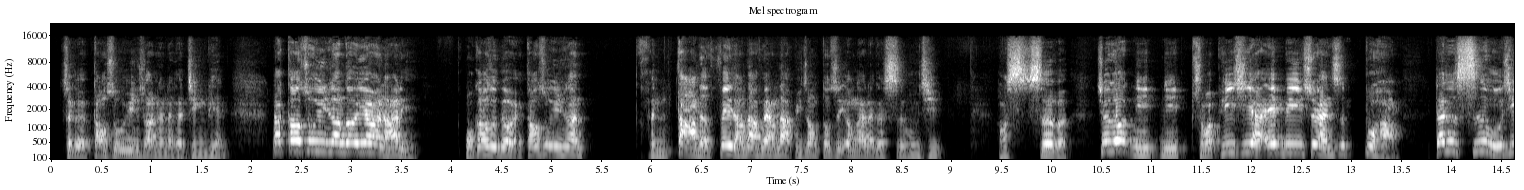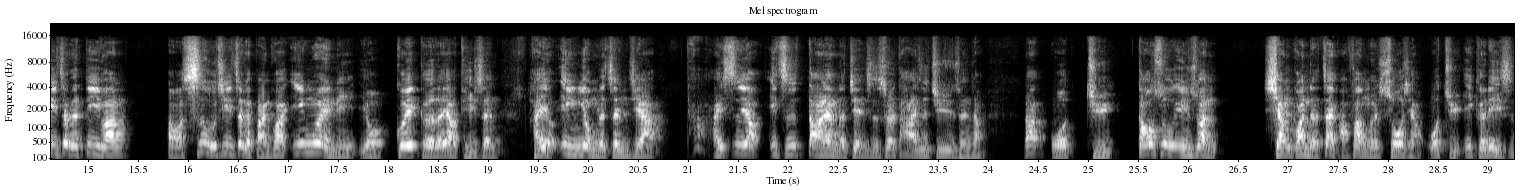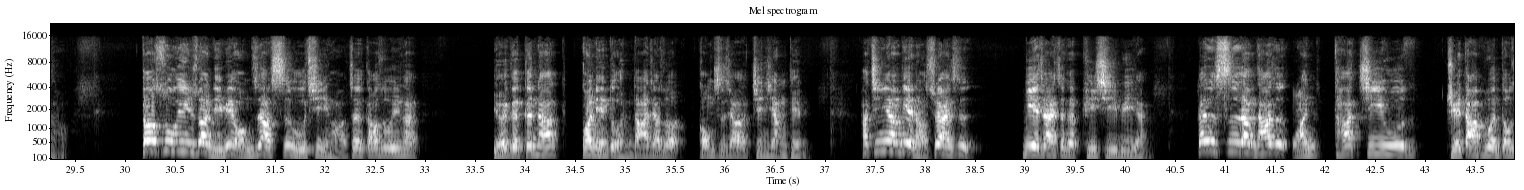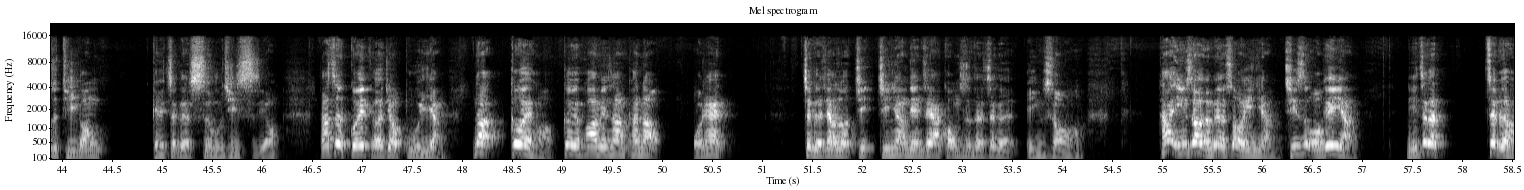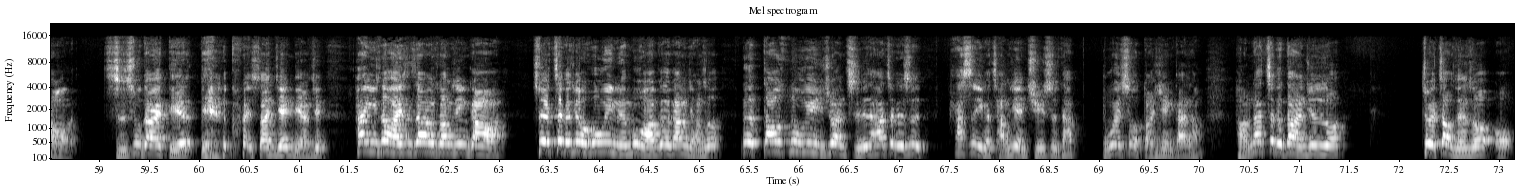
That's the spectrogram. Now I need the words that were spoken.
这个高速运算的那个晶片。那高速运算都用在哪里？我告诉各位，高速运算很大的、非常大、非常大比重都是用在那个伺服器，好，server，就是说你你什么 PC 啊、NB 虽然是不好，但是伺服器这个地方，哦，伺服器这个板块，因为你有规格的要提升。还有应用的增加，它还是要一直大量的建置，所以它还是继续成长。那我举高速运算相关的，再把范围缩小。我举一个例子哈，高速运算里面我们知道伺服器哈，这个高速运算有一个跟它关联度很大，叫做公司叫金像电。它金像电脑虽然是列在这个 PCB 啊，但是事实上它是完，它几乎绝大部分都是提供给这个伺服器使用。那这规格就不一样。那各位哈，各位画面上看到，我现在这个叫做金金像店这家公司的这个营收哈，它营收有没有受影响？其实我跟你讲，你这个这个哈指数大概跌跌了快三千点去，它营收还是这样创新高啊。所以这个就呼应了木华哥刚刚讲说，那个高速运算其实它这个是它是一个长线趋势，它不会受短线干扰。好，那这个当然就是说，就会造成说哦。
